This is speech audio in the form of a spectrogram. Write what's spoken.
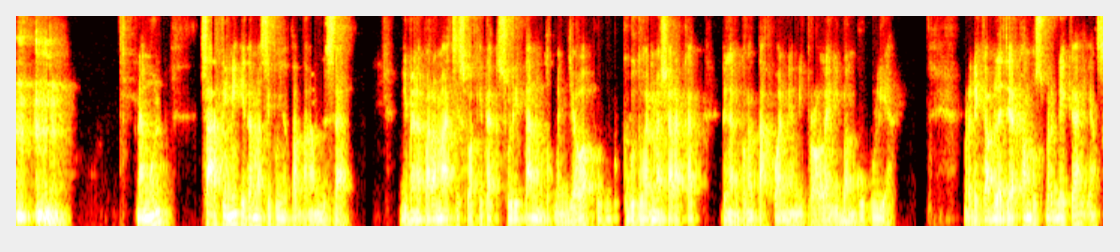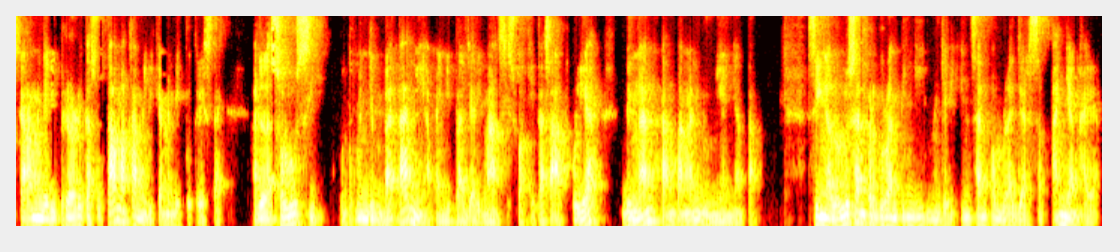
Namun, saat ini kita masih punya tantangan besar, di mana para mahasiswa kita kesulitan untuk menjawab kebutuhan masyarakat dengan pengetahuan yang diperoleh di bangku kuliah. Merdeka Belajar Kampus Merdeka yang sekarang menjadi prioritas utama kami di Kemendikbudristek adalah solusi untuk menjembatani apa yang dipelajari mahasiswa kita saat kuliah dengan tantangan dunia nyata. Sehingga lulusan perguruan tinggi menjadi insan pembelajar sepanjang hayat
